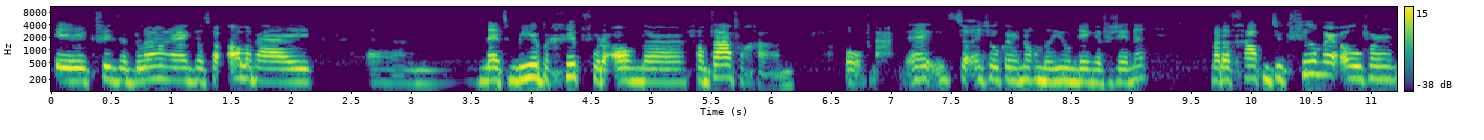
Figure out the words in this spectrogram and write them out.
ik vind het belangrijk dat we allebei um, met meer begrip voor de ander van tafel gaan. Of nou, en zo kun je nog een miljoen dingen verzinnen. Maar dat gaat natuurlijk veel meer over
